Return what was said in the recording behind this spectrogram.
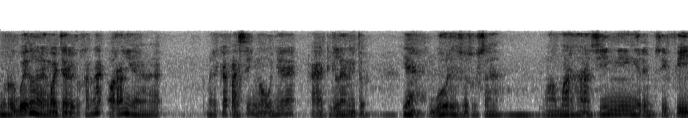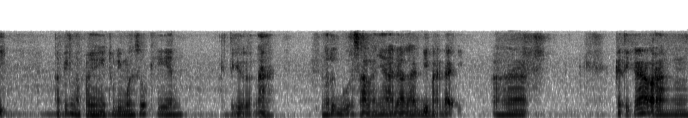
Menurut gue itu hal yang wajar gitu karena orang ya mereka pasti maunya keadilan gitu. Ya. gue udah susah-susah ngelamar sana sini ngirim CV tapi kenapa yang itu dimasukin? Gitu gitu. Nah menurut gue salahnya adalah di mana eh, ketika orang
